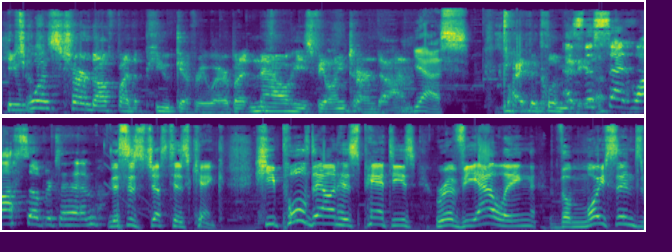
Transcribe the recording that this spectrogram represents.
He was turned off by the puke everywhere, but now he's feeling turned on Yes. by the chlamydia. As the scent wafts over to him. This is just his kink. He pulled down his panties, revealing the moistened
